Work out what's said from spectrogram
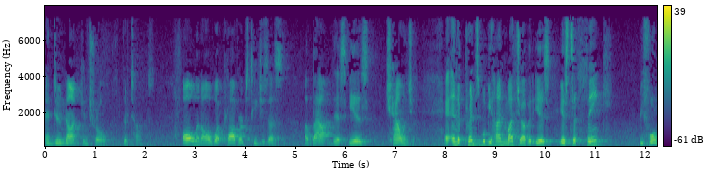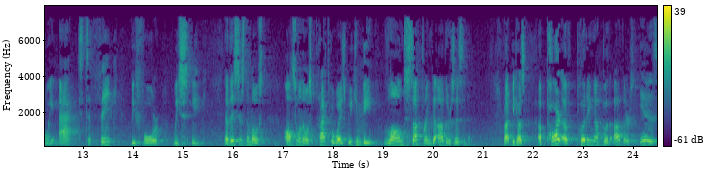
and do not control their tongues. All in all, what Proverbs teaches us about this is challenging. And the principle behind much of it is, is to think before we act, to think before we speak. Now, this is the most, also one of the most practical ways we can be long suffering to others, isn't it? Right? Because a part of putting up with others is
